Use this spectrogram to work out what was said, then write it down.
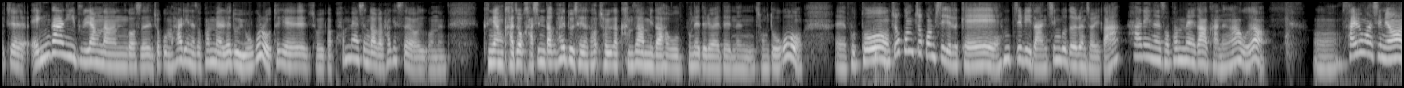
이제 앵간히 분량 난 것은 조금 할인해서 판매를 해도 요걸 어떻게 저희가 판매할 생각을 하겠어요. 이거는 그냥 가져가신다고 해도 제가 저희가 감사합니다 하고 보내드려야 되는 정도고 네, 보통 조금 조금씩 이렇게 흠집이 난 친구들은 저희가 할인해서 판매가 가능하고요. 어, 사용하시면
